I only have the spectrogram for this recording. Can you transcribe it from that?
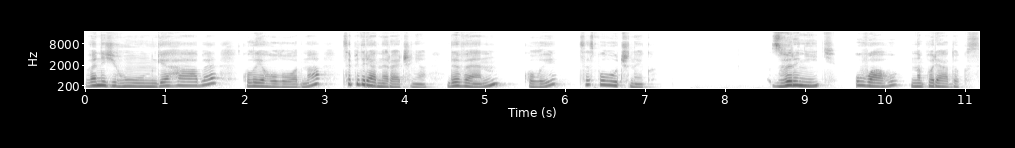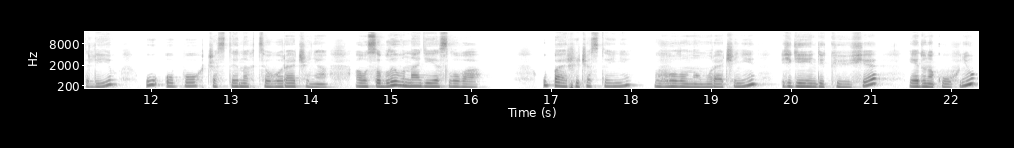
Wenn ich Hunger habe, коли я голодна, це підрядне речення, де wenn, коли це сполучник. Зверніть увагу на порядок слів у обох частинах цього речення, а особливо на дієслова. У першій частині, в головному реченні, in die я йду на кухню,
